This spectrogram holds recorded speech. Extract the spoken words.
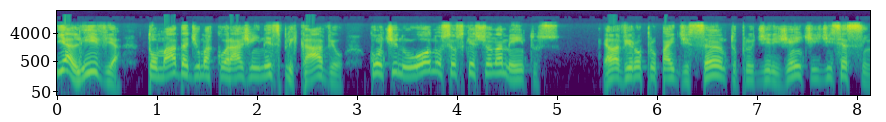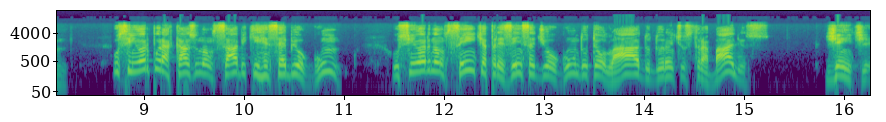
E a Lívia, tomada de uma coragem inexplicável, continuou nos seus questionamentos. Ela virou para o pai de santo, para o dirigente, e disse assim: O senhor por acaso não sabe que recebe Ogum? O senhor não sente a presença de Ogum do teu lado durante os trabalhos? Gente,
